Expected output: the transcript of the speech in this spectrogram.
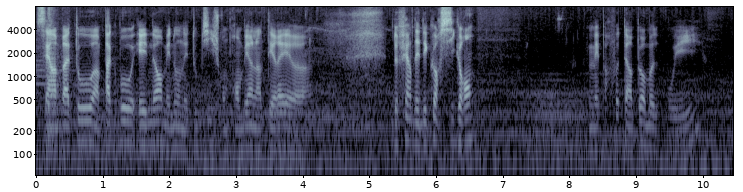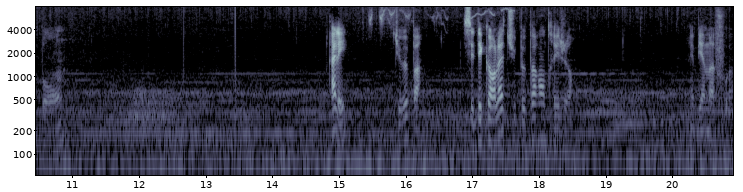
c'est un bateau, un paquebot énorme et nous on est tout petit, je comprends bien l'intérêt euh, de faire des décors si grands. Mais parfois t'es un peu en mode oui, bon. Allez, tu veux pas. Ces décors là tu peux pas rentrer genre. Eh bien ma foi.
